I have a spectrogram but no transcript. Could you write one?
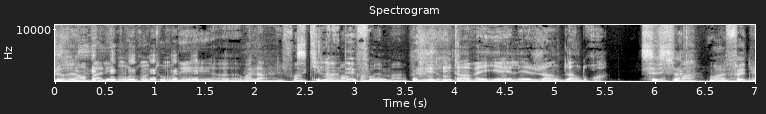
le réemballer pour le retourner. euh, voilà, il faut un Est-ce petit qu'il a un moment quand défaut même, hein. Et travailler les gens de l'endroit. C'est ça. On Voilà. fait du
